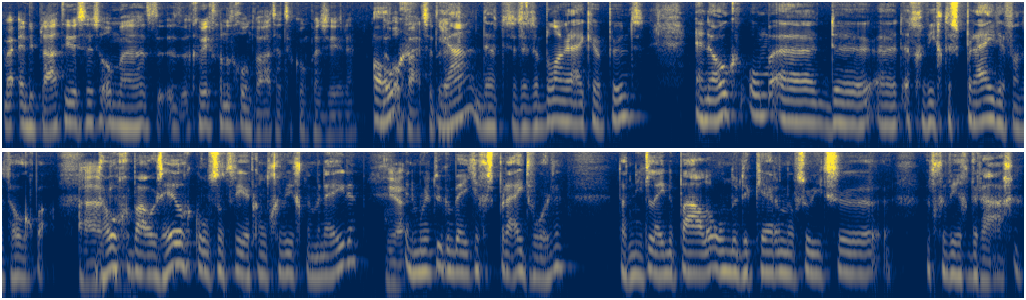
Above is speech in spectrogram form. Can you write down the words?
Maar, en die plaat die is dus om eh, het, het gewicht van het grondwater te compenseren. de Ook, opwaartse druk. ja, dat, dat is een belangrijk punt. En ook om eh, de, eh, het gewicht te spreiden van het hoogbouw. Ah, het hooggebouw is heel geconcentreerd, komt het gewicht naar beneden. Ja. En het moet natuurlijk een beetje gespreid worden. Dat niet alleen de palen onder de kern of zoiets eh, het gewicht dragen.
